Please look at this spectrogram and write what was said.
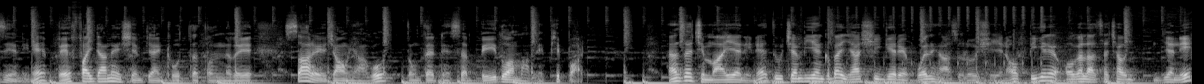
စဉ်အနေနဲ့ဘယ် fighter နဲ့ရှင်ပြိုင်ထိုးသက်သွားနေတယ်လဲစတဲ့အကြောင်းအရာကိုသုံးသပ်တင်ဆက်ပေးသွားမှာပဲဖြစ်ပါတယ် ဟန်ဆက်ချင်မာရဲ့အနေနဲ့သူချန်ပီယံကပတ်ရရှိခဲ့တဲ့ပွဲစဉ်ဟာဆိုလို့ရှိရင်တော့ပြီးခဲ့တဲ့ဩဂတ်လ16ရက်နေ့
